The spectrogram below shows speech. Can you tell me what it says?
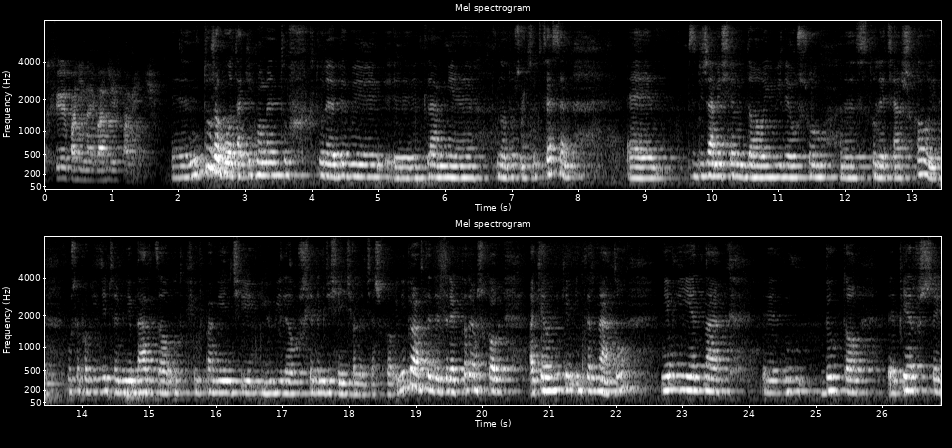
utkwiły Pani najbardziej w pamięci? Y, Dużo było takich momentów, które były y, dla mnie no, dużym sukcesem. E, Zbliżamy się do jubileuszu y, stulecia szkoły. Muszę powiedzieć, że mnie bardzo utkwił w pamięci jubileusz 70-lecia szkoły. Nie byłam wtedy dyrektorem szkoły, a kierownikiem internatu. Niemniej jednak był to pierwszy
